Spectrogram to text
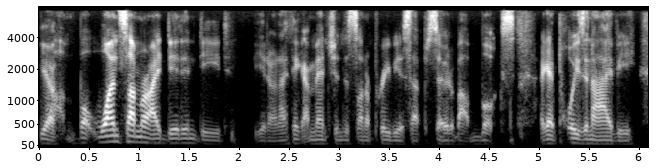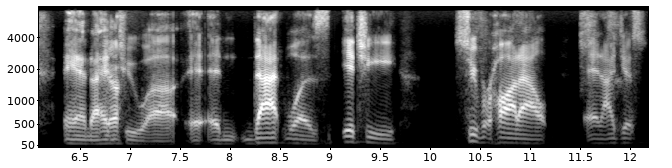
Yeah. Um, but one summer I did indeed, you know, and I think I mentioned this on a previous episode about books. I got poison ivy, and I had Yeah. to, uh, and that was itchy, super hot out. And I just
